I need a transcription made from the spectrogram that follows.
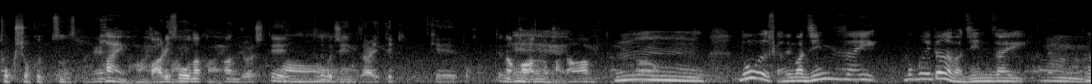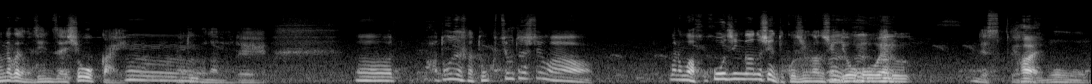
特色っつうんですかね、はいはい、ありそうな感じはして、例えば人材的系とかってなんかあるのかな、みたいな、えー、どうですかね、まあ、人材僕がいたのは人材の中でも人材紹介のところなので、うん、どうですか。特徴としては、まあ、まあ法人側の支援と個人側の支援両方やるんですけども、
